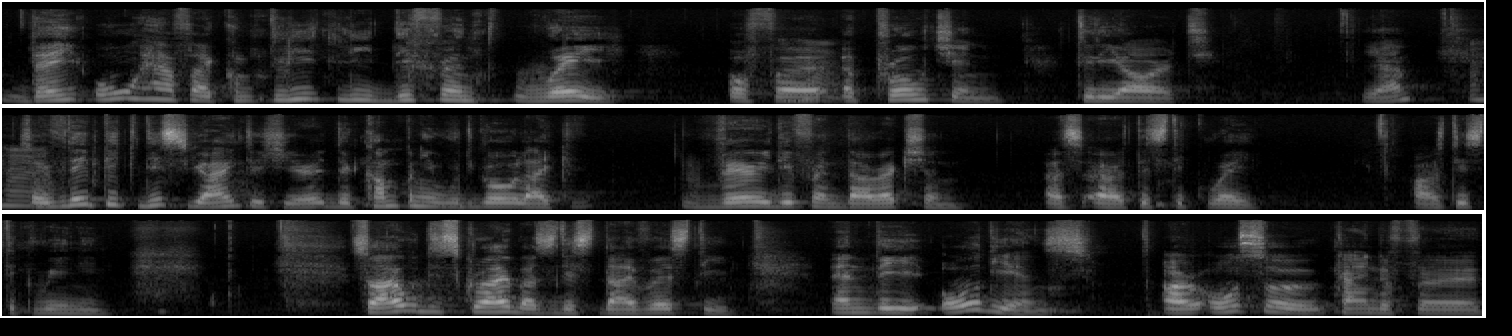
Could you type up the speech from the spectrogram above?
they all have like completely different way of uh, approaching to the art. Yeah. So if they pick this guy to here, the company would go like very different direction as artistic way, artistic meaning. So I would describe as this diversity, and the audience are also kind of uh,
